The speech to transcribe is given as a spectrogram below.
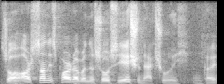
So our sun is part of an association, actually. Okay.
